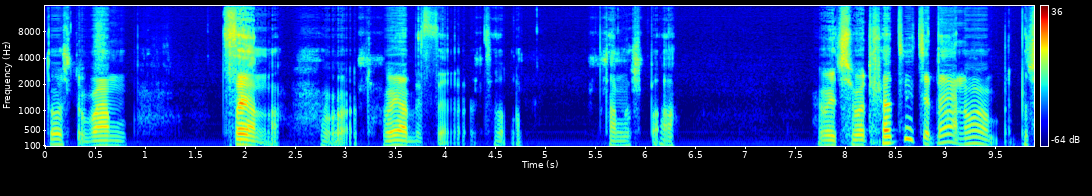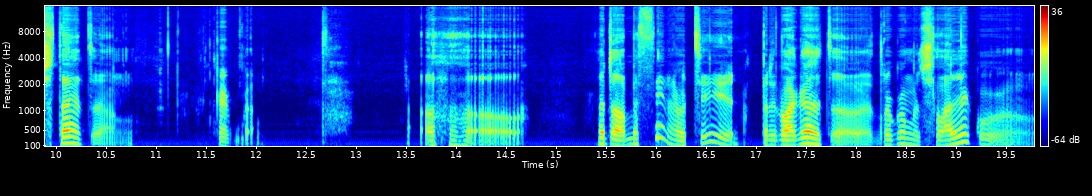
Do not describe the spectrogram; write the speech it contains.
то, что вам ценно, вот, вы обесцениваете потому что вы чего-то хотите, да, но предпочитаете, как бы, это обесценивать и предлагать э, другому человеку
